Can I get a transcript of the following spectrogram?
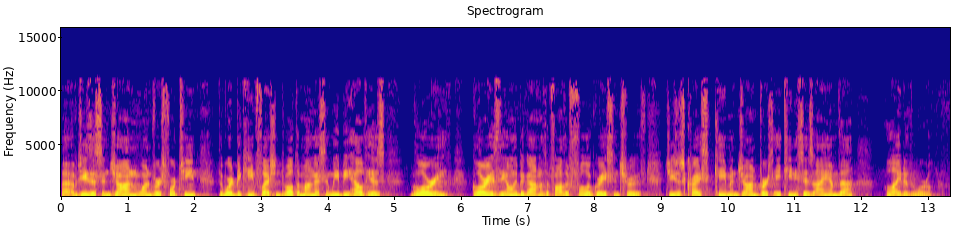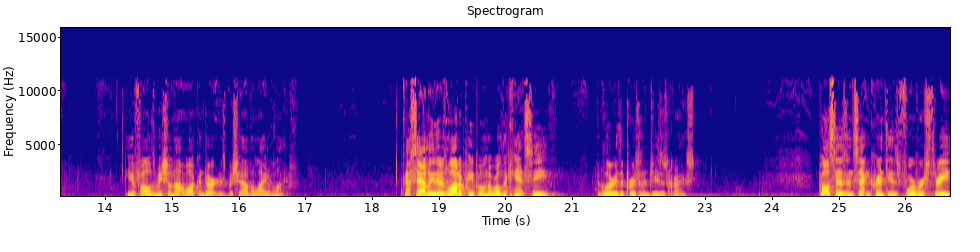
uh, of Jesus in John 1, verse 14, the Word became flesh and dwelt among us, and we beheld his glory. Glory is the only begotten of the Father, full of grace and truth. Jesus Christ came in John verse 18. He says, I am the light of the world. He who follows me shall not walk in darkness, but shall have the light of life. Now, sadly, there's a lot of people in the world that can't see the glory of the person of Jesus Christ. Paul says in 2 Corinthians 4, verse 3,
